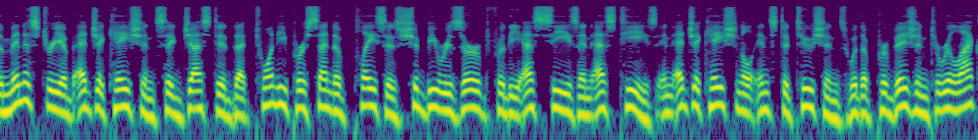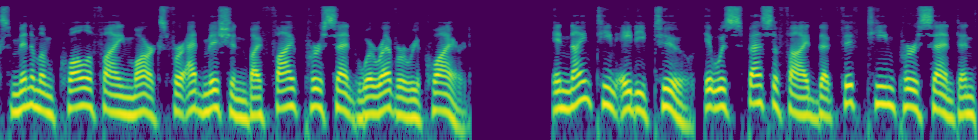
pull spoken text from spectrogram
the Ministry of Education suggested that 20% of places should be reserved for the SCs and STs in educational institutions with a provision to relax minimum qualifying marks for admission by 5% wherever required. In 1982, it was specified that 15% and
